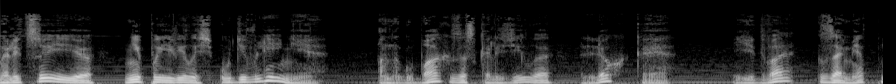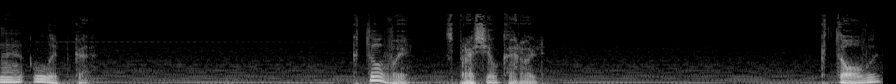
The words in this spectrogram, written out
На лице ее не появилось удивления, а на губах заскользила легкая, едва заметная улыбка. «Кто вы?» — спросил король. «Кто вы?»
